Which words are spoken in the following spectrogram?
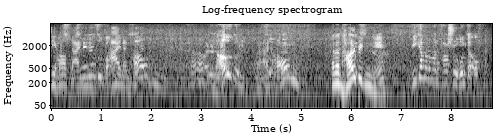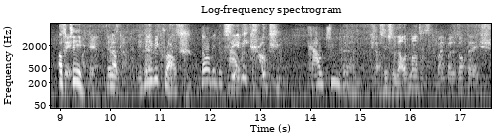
sie hat einen, einen Haufen. Einen Hauben. Einen So, Haufen. einen halbigen. Nee. Wie kann man nochmal einen Fahrstuhl runter auf Auf C. Okay, Genau. Nee, wie Crouch. So wie du C wie Crouchen. Crouchen. Ähm, ich darf es nicht so laut machen, sonst meint meine Tochter, ich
